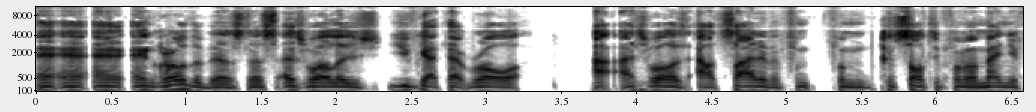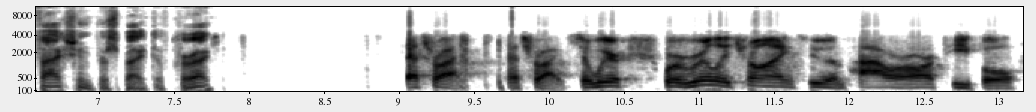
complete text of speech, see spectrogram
and, and, and grow the business as well as you've got that role uh, as well as outside of it from, from consulting from a manufacturing perspective correct that's right. That's right. So we're we're really trying to empower our people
